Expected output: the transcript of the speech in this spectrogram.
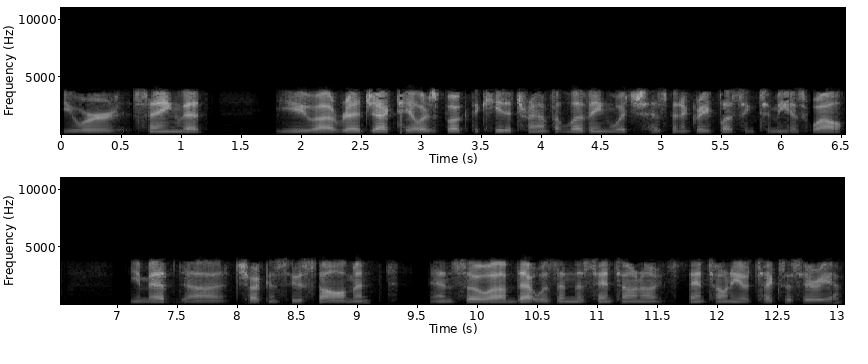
You were saying that you uh, read Jack Taylor's book, The Key to Triumphant Living, which has been a great blessing to me as well. You met uh, Chuck and Sue Solomon, and so um, that was in the San Antonio, Texas area.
